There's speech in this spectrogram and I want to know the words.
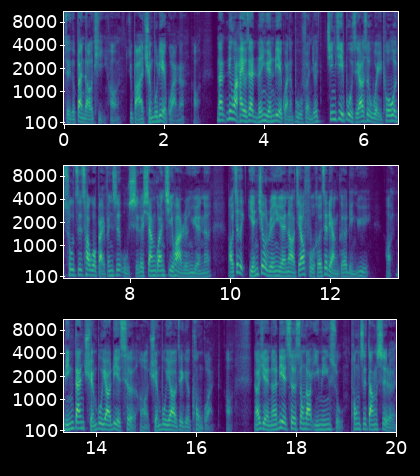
这个半导体，哦，就把它全部列管了。哦，那另外还有在人员列管的部分，就经济部只要是委托或出资超过百分之五十的相关计划人员呢，哦，这个研究人员呢、只要符合这两个领域，哦，名单全部要列册，哦，全部要这个控管，哦，而且呢，列册送到移民署通知当事人。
